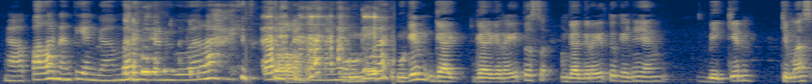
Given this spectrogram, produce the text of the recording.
nggak apalah nanti yang gambar bukan gue lah. Gitu. Itu bukan gue mungkin ga- gara-gara itu gara-gara itu kayaknya yang bikin cuma 10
